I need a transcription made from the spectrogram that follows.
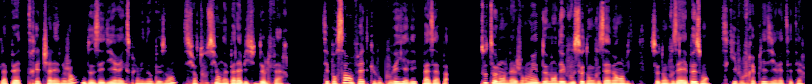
Cela peut être très challengeant d'oser dire et exprimer nos besoins, surtout si on n'a pas l'habitude de le faire. C'est pour ça en fait que vous pouvez y aller pas à pas. Tout au long de la journée, demandez-vous ce dont vous avez envie, ce dont vous avez besoin, ce qui vous ferait plaisir, etc.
